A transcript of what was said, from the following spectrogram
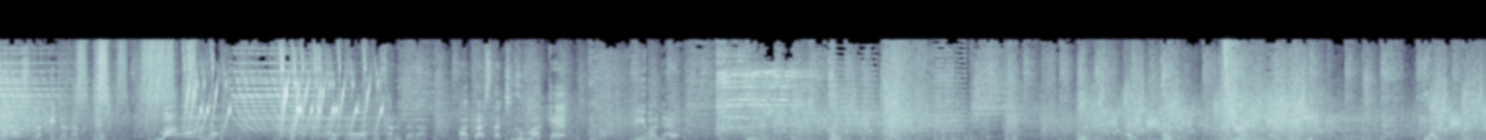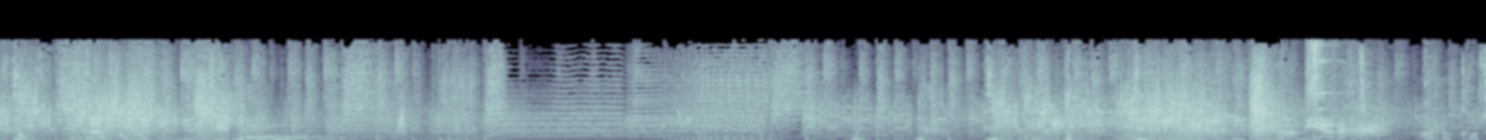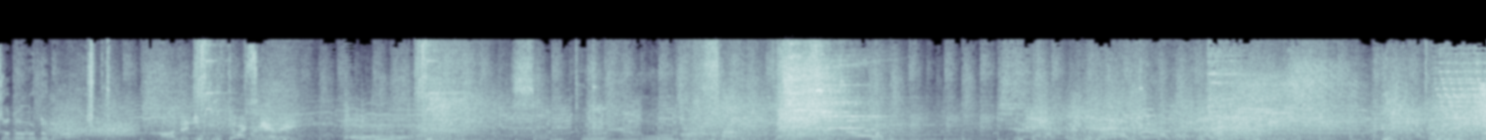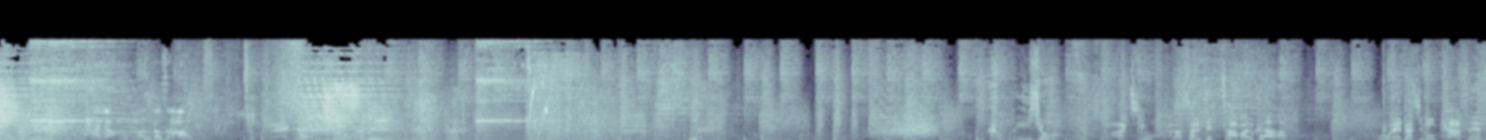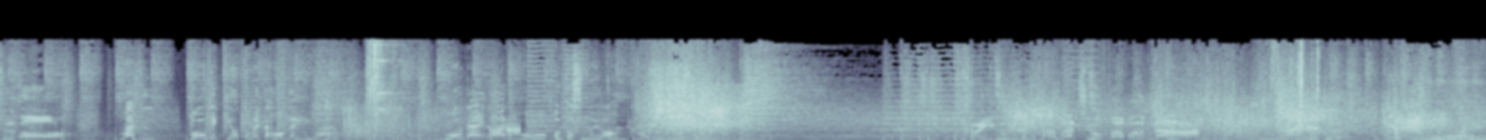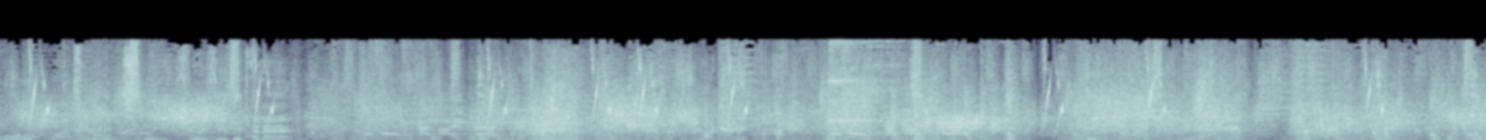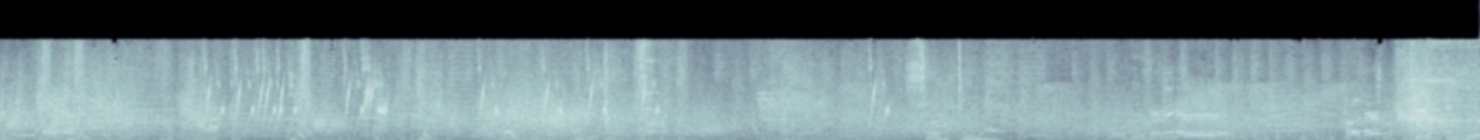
ばすだけじゃなくて守るのここを落とされたら私たちの負け。いいわね。あのコソ泥どもは派手にぶっ飛ばしてやれ。番だぞ。これ以上街を荒らされてたまるか。俺たちも加勢するぞ。まず砲撃を止めた方がいいわ。砲台のある方を落とすのよ。海賊どもから街を守るんだ。おおおお町の連中も勢いづいてきたな三刀流ゴムゴムのキャノンオンドフォ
